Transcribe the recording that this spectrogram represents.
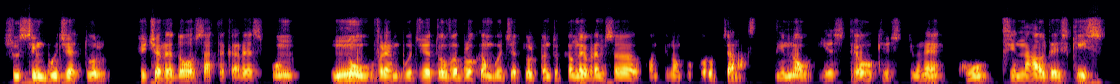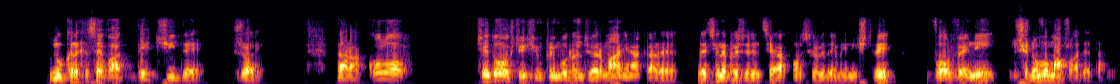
susțin bugetul și cele două state care spun nu vrem bugetul, vă blocăm bugetul pentru că noi vrem să continuăm cu corupția noastră. Din nou, este o chestiune cu final deschis. Nu cred că se va decide joi. Dar acolo, cei 25, și în primul rând Germania, care deține președinția Consiliului de Ministri, vor veni, și nu vom afla detalii,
